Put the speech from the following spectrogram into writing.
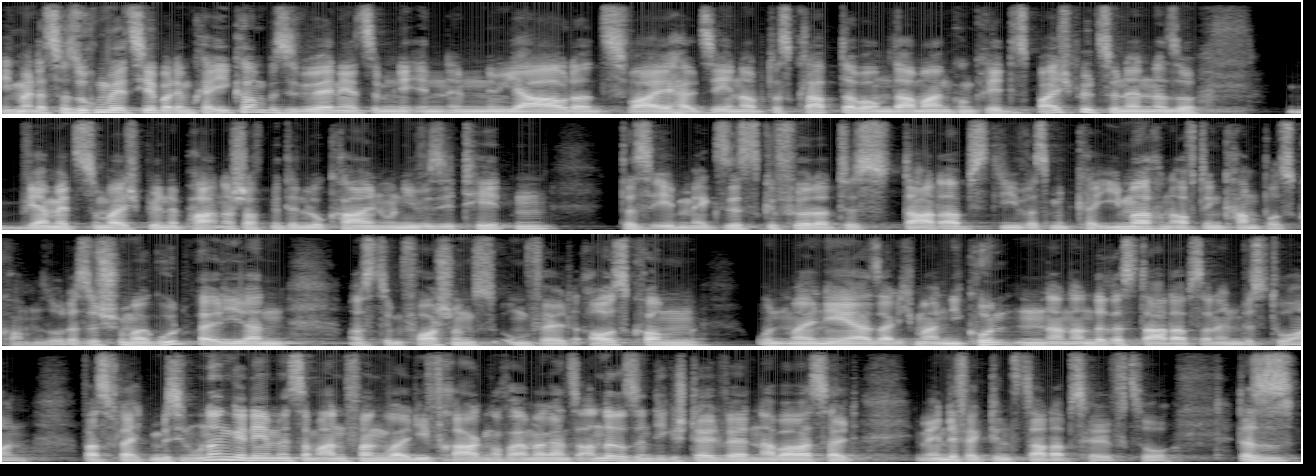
ich meine, das versuchen wir jetzt hier bei dem KI-Campus. Wir werden jetzt in, in, in, einem Jahr oder zwei halt sehen, ob das klappt. Aber um da mal ein konkretes Beispiel zu nennen, also wir haben jetzt zum Beispiel eine Partnerschaft mit den lokalen Universitäten, dass eben Exist geförderte Startups, die was mit KI machen, auf den Campus kommen. So, das ist schon mal gut, weil die dann aus dem Forschungsumfeld rauskommen und mal näher, sage ich mal, an die Kunden, an andere Startups, an Investoren. Was vielleicht ein bisschen unangenehm ist am Anfang, weil die Fragen auf einmal ganz andere sind, die gestellt werden, aber was halt im Endeffekt den Startups hilft. So, das ist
